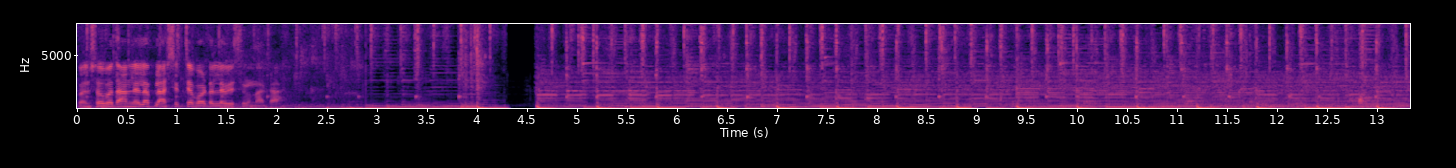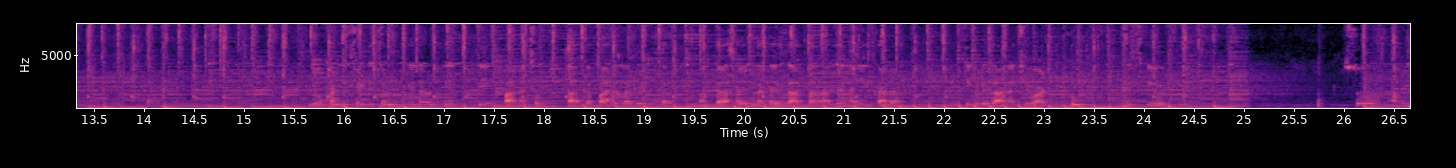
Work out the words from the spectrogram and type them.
पण सोबत आणलेल्या प्लास्टिकच्या बॉटलला विसरू नका. पाण्याच्या टाक्या पाहायला भेटतात पण त्या साईडला काही जाता आले नाही कारण तिकडे जाण्याची वाट खूप रिस्की होती. सो आम्ही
